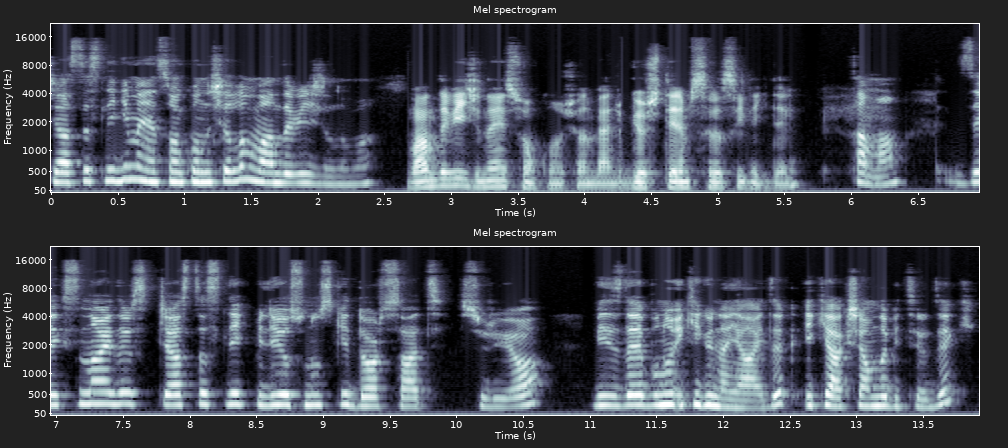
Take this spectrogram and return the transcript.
Justice League'i mi en son konuşalım WandaVision'ı mı? WandaVision'ı en son konuşalım bence. Gösterim sırasıyla gidelim. Tamam. Zack Snyder's Justice League biliyorsunuz ki 4 saat sürüyor. Biz de bunu iki güne yaydık. İki akşamda bitirdik.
